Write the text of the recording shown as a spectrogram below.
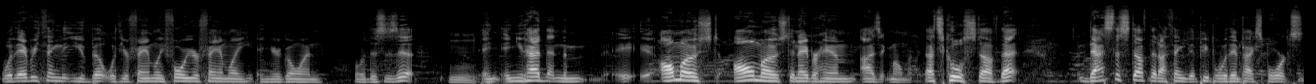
with everything that you've built with your family for your family, and you're going, Lord, this is it. Hmm. And, and you had that in the almost almost an Abraham Isaac moment. That's cool stuff. That that's the stuff that I think that people with Impact Sports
